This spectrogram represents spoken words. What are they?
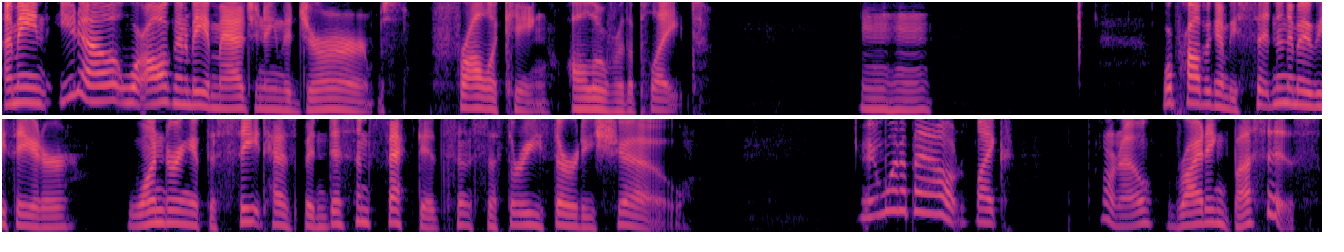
I mean, you know, we're all going to be imagining the germs frolicking all over the plate. Mm-hmm. We're probably going to be sitting in a movie theater wondering if the seat has been disinfected since the 3:30 show. And what about like I don't know, riding buses,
